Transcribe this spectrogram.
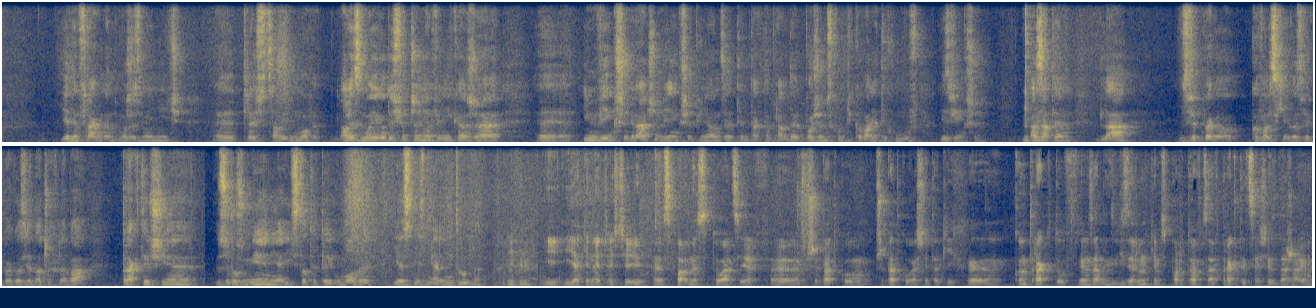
jeden fragment może zmienić treść całej umowy. Ale z mojego doświadczenia wynika, że im większy gracz, im większe pieniądze, tym tak naprawdę poziom skomplikowania tych umów jest większy. Mhm. A zatem dla zwykłego Kowalskiego, zwykłego zjadacza chleba, praktycznie zrozumienie istoty tej umowy jest niezmiernie trudne. Mhm. I, I, jakie najczęściej e, sporne sytuacje w, e, przypadku, w przypadku właśnie takich e, kontraktów związanych z wizerunkiem sportowca w praktyce się zdarzają?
